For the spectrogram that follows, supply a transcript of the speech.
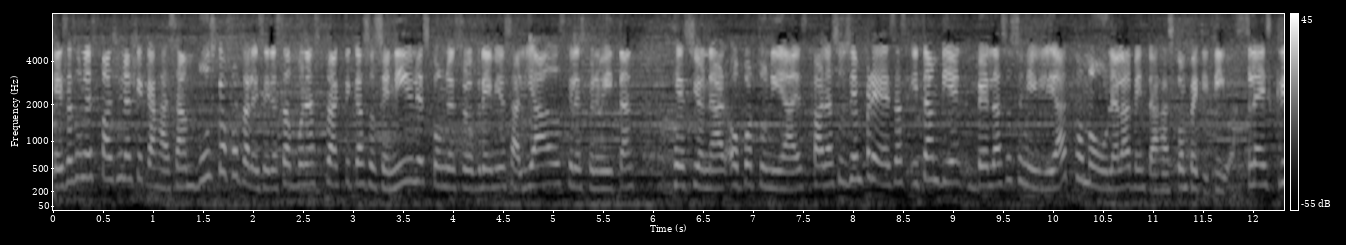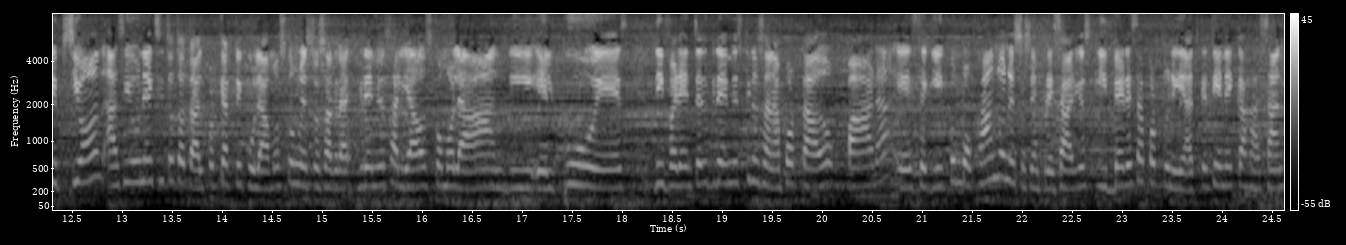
Ese es un espacio en el que Cajazán busca fortalecer estas buenas prácticas sostenibles con nuestros gremios aliados que les permitan gestionar oportunidades para sus empresas y también ver la sostenibilidad como una de las ventajas competitivas. La inscripción ha sido un éxito total porque articulamos con nuestros gremios aliados como la ANDI, el CUES, diferentes gremios que nos han aportado para eh, seguir convocando a nuestros empresarios y ver esa oportunidad que tiene Cajazán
